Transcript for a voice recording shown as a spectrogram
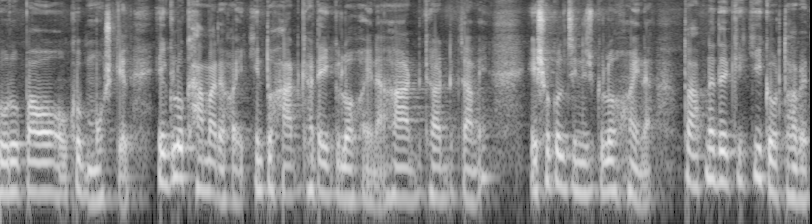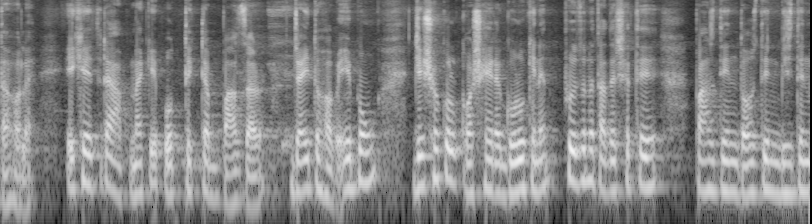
গরু পাওয়াও খুব মুশকিল। এগুলো খামারে হয়, কিন্তু হাটঘাটে এগুলো হয় না। হাট ঘাট গ্রামে এই সকল জিনিসগুলো হয় না। তো আপনাদেরকে কি করতে হবে তাহলে? এক্ষেত্রে আপনাকে প্রত্যেকটা বাজার যাইতে হবে এবং যে সকল কসাইরা গরু কেনেন, প্রয়োজনে তাদের সাথে পাঁচ দিন, দশ দিন, বিশ দিন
